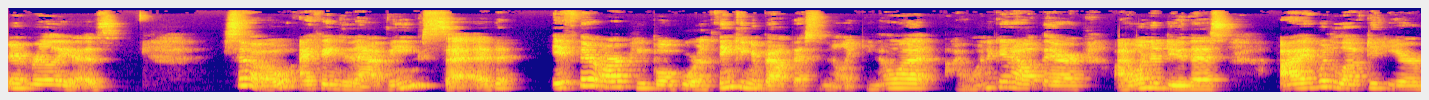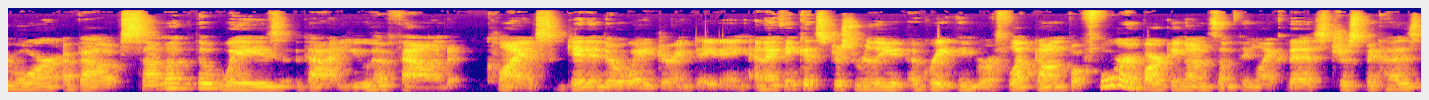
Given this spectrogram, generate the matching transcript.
it really is. So, I think that being said, if there are people who are thinking about this and they're like, you know what, I want to get out there, I want to do this, I would love to hear more about some of the ways that you have found clients get in their way during dating. And I think it's just really a great thing to reflect on before embarking on something like this, just because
